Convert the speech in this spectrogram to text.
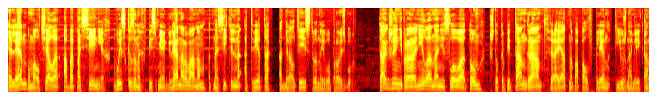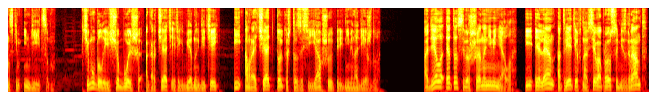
Элен умолчала об опасениях, высказанных в письме Гленнерваном относительно ответа Адмиралтейства на его просьбу. Также не проронила она ни слова о том, что капитан Грант, вероятно, попал в плен к южноамериканским индейцам. Чему было еще больше огорчать этих бедных детей и омрачать только что засиявшую перед ними надежду? А дело это совершенно не меняло. И Элен, ответив на все вопросы мисс Грант,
